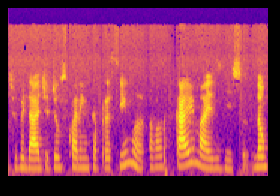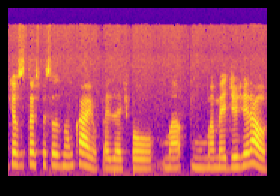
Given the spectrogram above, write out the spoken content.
de idade de uns 40 para cima, elas caem mais nisso. Não que as outras pessoas não caiam, mas é, tipo, uma, uma média geral.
